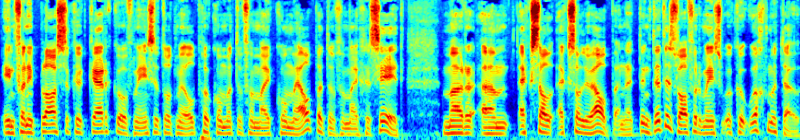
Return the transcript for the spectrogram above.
en van die plaaslike kerke of mense tot my hulp gekom het en vir my kom help het en vir my gesê het, maar um, ek sal ek sal jou help en ek dink dit is waarvoor mense ook 'n oog moet hou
